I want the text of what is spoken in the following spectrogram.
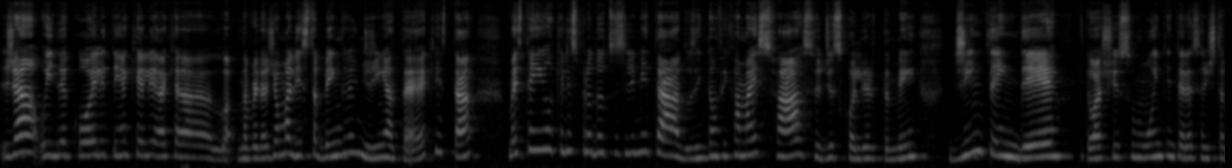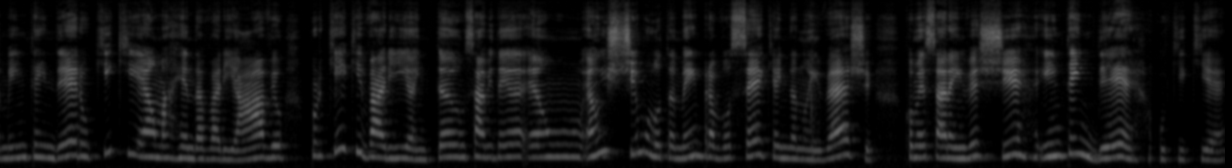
Já o Ideco, ele tem aquele, aquela, na verdade é uma lista bem grandinha até que tá, mas tem aqueles produtos limitados, então fica mais fácil de escolher também, de entender, eu acho isso muito interessante também, entender o que que é uma renda variável, por que que varia então, sabe, é, é um, é um estímulo também para você que ainda não investe, começar a investir e entender o que que é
